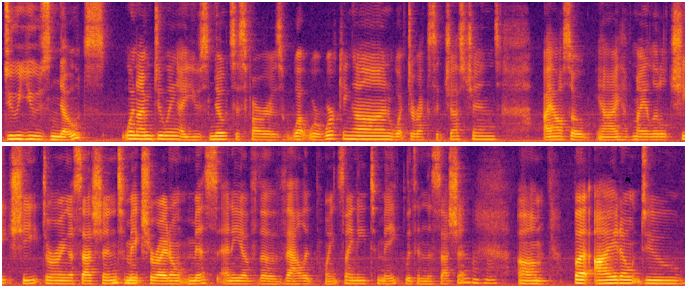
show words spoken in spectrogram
do use notes when I'm doing. I use notes as far as what we're working on, what direct suggestions. I also, you know, I have my little cheat sheet during a session to make sure I don't miss any of the valid points I need to make within the session. Um, but I don't do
